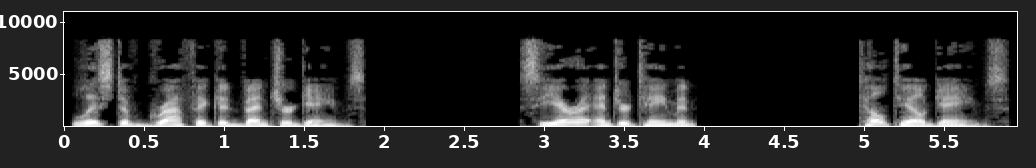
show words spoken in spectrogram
List of graphic adventure games Sierra Entertainment Telltale Games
